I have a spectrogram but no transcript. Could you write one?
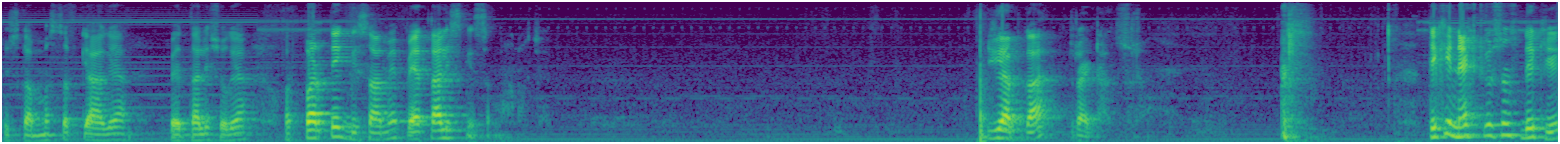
तो इसका मतलब क्या आ गया? पैतालीस हो गया। और प्रत्येक दिशा में पैतालीस के समान हो जाए ये आपका राइट आंसर देखिए नेक्स्ट क्वेश्चन देखिए।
